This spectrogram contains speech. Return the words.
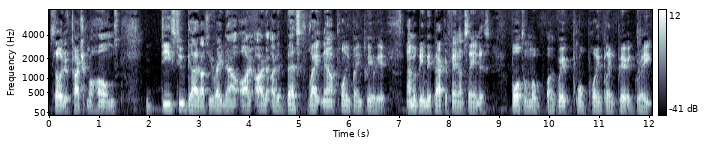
So did Patrick Mahomes. These two guys, I see right now, are are the, are the best right now, point blank. Period. I'm a Green Bay Packer fan. I'm saying this. Both of them are, are great point blank. Period. Great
